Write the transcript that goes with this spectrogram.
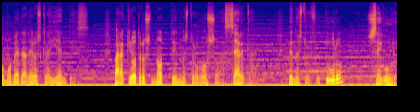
como verdaderos creyentes para que otros noten nuestro gozo acerca de nuestro futuro seguro.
